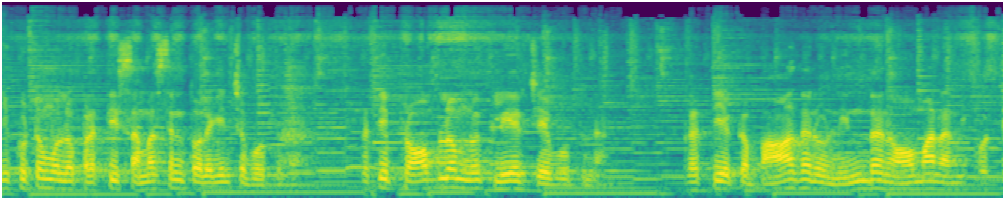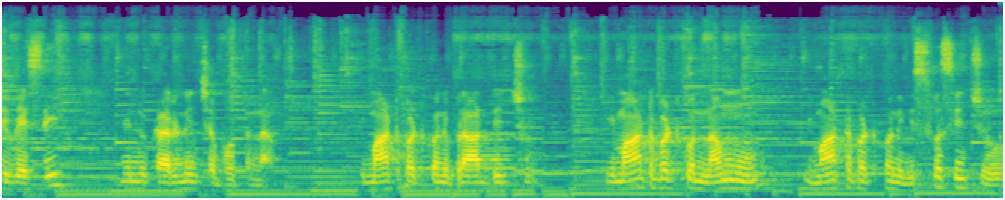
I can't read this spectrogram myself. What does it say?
నీ కుటుంబంలో ప్రతి సమస్యను తొలగించబోతున్నాడు. ప్రతి ప్రాబ్లంను క్లియర్ చేయబోతున్నాడు. ప్రతి ఒక్క బాధను నిందను అవమానాన్ని కొట్టివేసి నిన్ను కరుణించబోతున్నాను ఈ మాట పట్టుకొని ప్రార్థించు. ఈ మాట పట్టుకొని నమ్ము. ఈ మాట పట్టుకొని విశ్వసించు.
